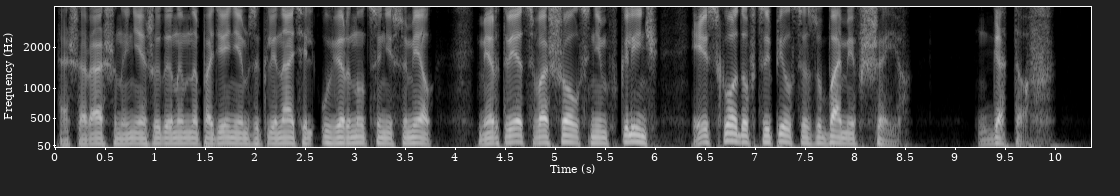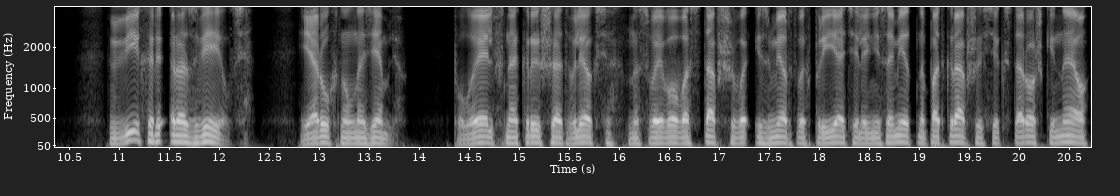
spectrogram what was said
Ошарашенный неожиданным нападением заклинатель увернуться не сумел. Мертвец вошел с ним в клинч и сходу вцепился зубами в шею. Готов. Вихрь развеялся. Я рухнул на землю. Полуэльф на крыше отвлекся на своего восставшего из мертвых приятеля, незаметно подкравшийся к сторожке Нео,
